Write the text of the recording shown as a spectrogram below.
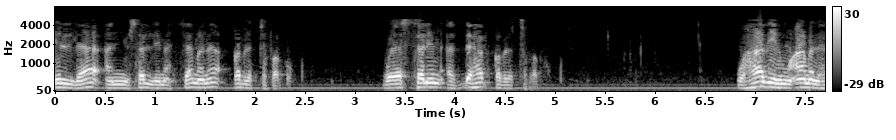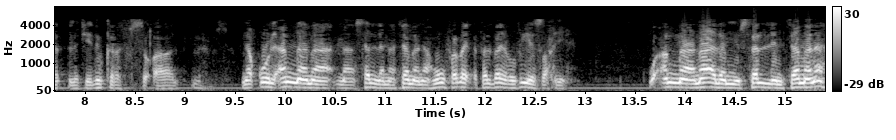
إلا أن يسلم الثمن قبل التفرق ويستلم الذهب قبل التفرق. وهذه المعاملة التي ذكرت في السؤال نعم. نقول أما ما, ما سلم ثمنه فالبيع فيه صحيح. وأما ما لم يسلم ثمنه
